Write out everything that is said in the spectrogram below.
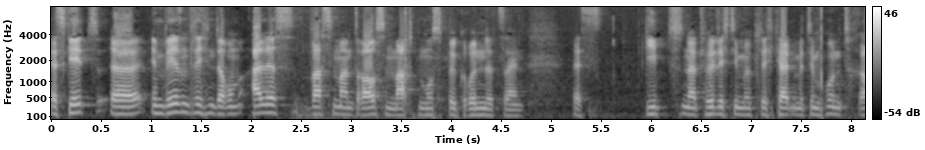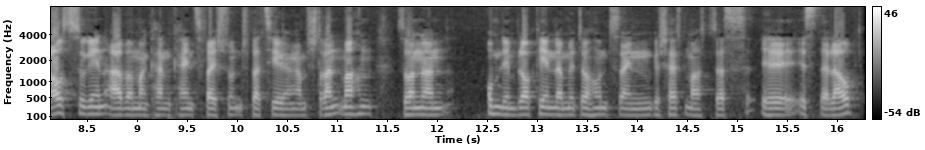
Es geht äh, im Wesentlichen darum, alles, was man draußen macht, muss begründet sein. Es gibt natürlich die Möglichkeit, mit dem Hund rauszugehen, aber man kann keinen zwei Stunden Spaziergang am Strand machen, sondern um den Block gehen, damit der Hund sein Geschäft macht. Das äh, ist erlaubt.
